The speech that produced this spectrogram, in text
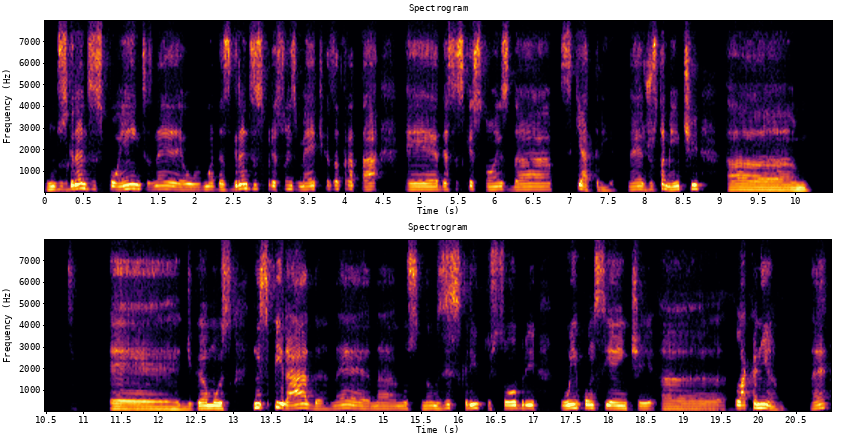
um dos grandes expoentes, né, uma das grandes expressões médicas a tratar é, dessas questões da psiquiatria, né, justamente, ah, é, digamos, inspirada né, na, nos, nos, escritos sobre o inconsciente ah, lacaniano. Né?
